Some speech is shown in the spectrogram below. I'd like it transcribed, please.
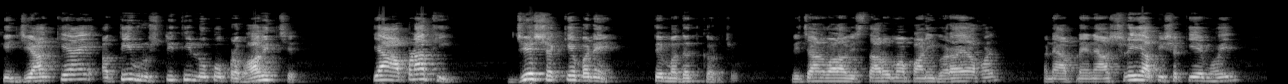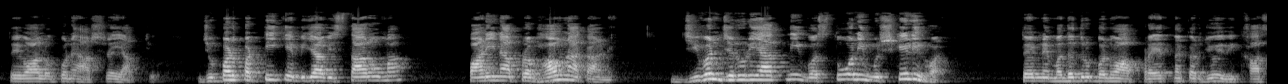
કે જ્યાં ક્યાંય અતિવૃષ્ટિથી લોકો પ્રભાવિત છે, ત્યાં આપણાથી જે શક્ય બને તે મદદ કરજો. નીચાણવાળા વિસ્તારોમાં પાણી ભરાયા હોય અને આપણે એને આશ્રય આપી શકીએ એમ હોય તો એવા લોકોને આશ્રય આપજો. ઝૂંપડપટ્ટી કે બીજા વિસ્તારોમાં પાણીના પ્રભાવના કારણે જીવન જરૂરિયાતની વસ્તુઓની મુશ્કેલી હોય, તો એમને મદદરૂપ બનવા પ્રયત્ન કરજો એવી ખાસ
